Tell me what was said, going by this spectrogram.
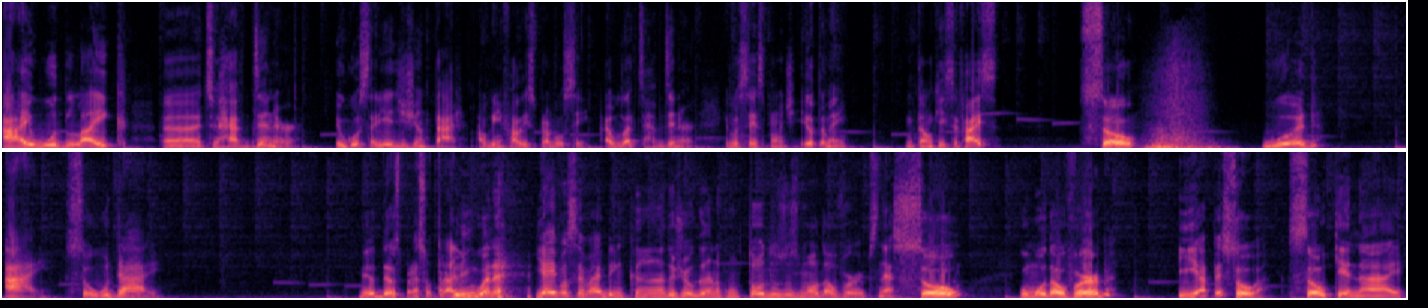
I would like uh, to have dinner. Eu gostaria de jantar. Alguém fala isso para você. I would like to have dinner. E você responde, eu também. Então, o que, que você faz? So would I. So would I. Meu Deus, parece outra língua, né? E aí você vai brincando, jogando com todos os modal verbs, né? So, o modal verb e a pessoa. So can I,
